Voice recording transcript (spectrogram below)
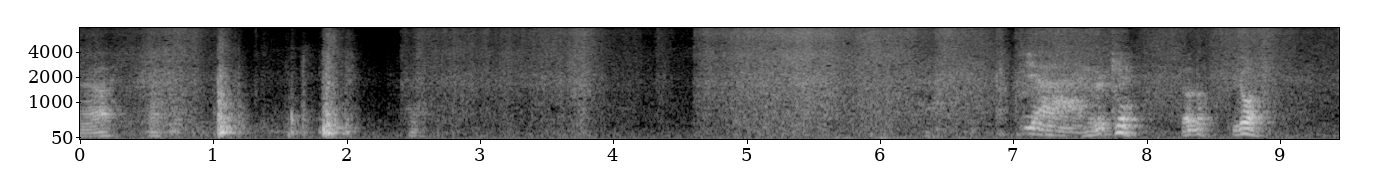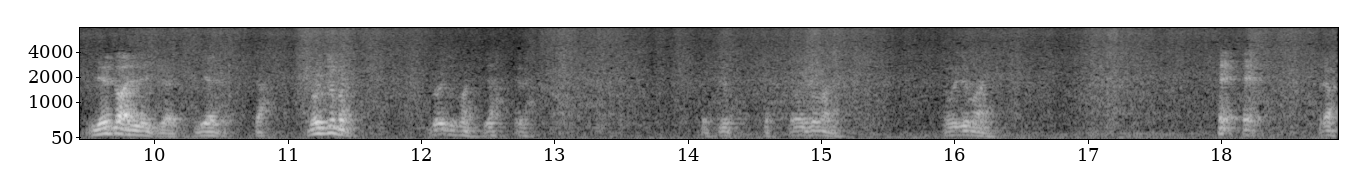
자, 자. 야, 이렇게. 너도, 이리 와. 얘도 알려줘야지, 얘도. 자, 너 좀, 해. 너 좀, 해. 야, 이리 와. 자,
